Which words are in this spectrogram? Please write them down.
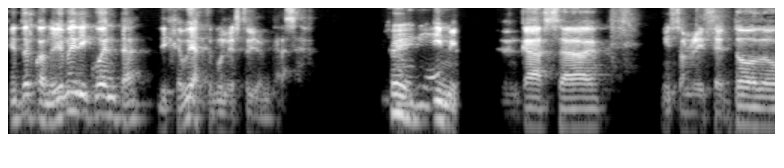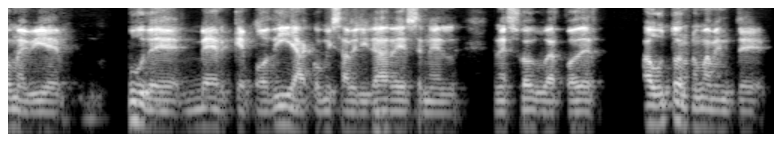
Entonces, cuando yo me di cuenta, dije, voy a hacer un estudio en casa. Sí. Y me en casa, hice todo, me vi, pude ver que podía, con mis habilidades en el, en el software, poder autónomamente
